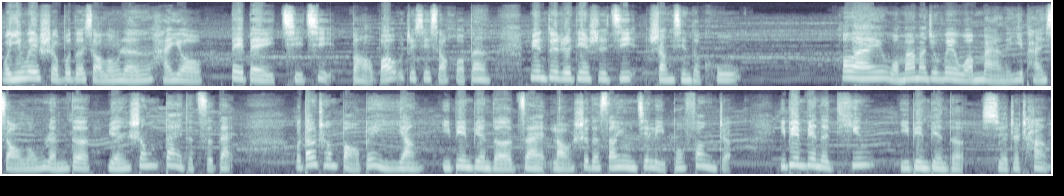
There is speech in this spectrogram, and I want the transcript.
我因为舍不得小龙人，还有贝贝、琪琪、宝宝这些小伙伴，面对着电视机伤心的哭。后来，我妈妈就为我买了一盘小龙人的原声带的磁带，我当成宝贝一样，一遍遍的在老式的桑用机里播放着，一遍遍的听，一遍遍的学着唱。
